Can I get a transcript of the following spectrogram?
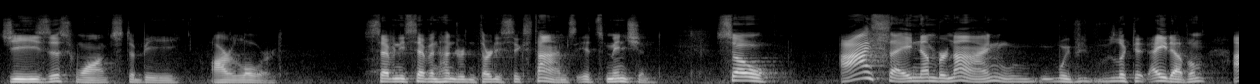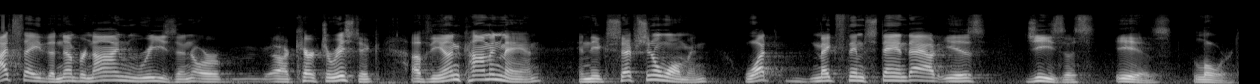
Jesus wants to be our Lord. 7,736 times it's mentioned. So I say number nine, we've looked at eight of them. I'd say the number nine reason or uh, characteristic of the uncommon man and the exceptional woman, what makes them stand out is Jesus is Lord.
